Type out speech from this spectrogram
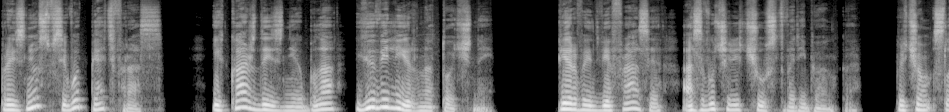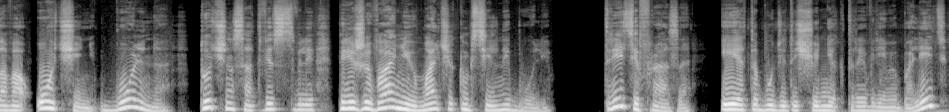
произнес всего пять фраз, и каждая из них была ювелирно точной. Первые две фразы озвучили чувства ребенка. Причем слова «очень», «больно» точно соответствовали переживанию мальчиком сильной боли. Третья фраза «и это будет еще некоторое время болеть»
